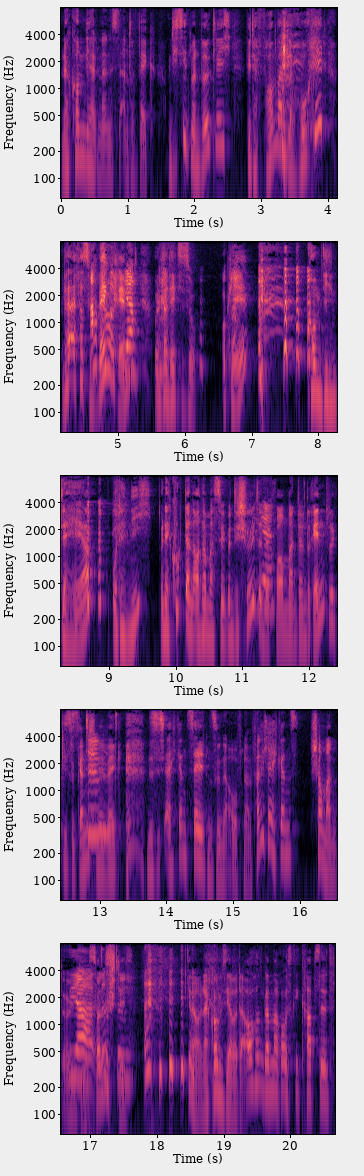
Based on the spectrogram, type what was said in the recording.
und dann kommen die halt und dann ist der andere weg. Und hier sieht man wirklich, wie der Formwandler hochgeht und dann einfach so Abhaut, wegrennt ja. und man denkt sich so, okay, kommen die hinterher oder nicht? Und er guckt dann auch nochmal so über die Schulter Ja. der Formwandler und rennt wirklich so ganz Stimmt. schnell weg. Und das ist eigentlich ganz selten, so eine Aufnahme. Fand ich eigentlich ganz charmant irgendwie. Ja, das war das lustig. stimmt. Genau, und dann kommen sie aber da auch irgendwann mal rausgekrapselt.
